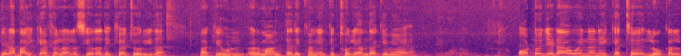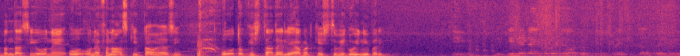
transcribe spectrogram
ਜਿਹੜਾ ਬਾਈਕ ਹੈ, ਫਿਲਹਾਲ ਅਸੀਂ ਉਹਦਾ ਦੇਖਿਆ ਚੋਰੀ ਦਾ। ਬਾਕੀ ਹੁਣ ਰਿਮਾਂਡ ਤੇ ਦੇਖਾਂਗੇ ਕਿੱਥੋਂ ਲਿਆਂਦਾ, ਕਿਵੇਂ ਆਇਆ। ਆਟੋ ਜਿਹੜਾ ਉਹ ਇਹਨਾਂ ਨੇ ਇੱਕ ਇੱਥੇ ਲੋਕਲ ਬੰਦਾ ਸੀ, ਉਹਨੇ ਉਹ- ਉਹਨੇ ਫਾਈਨਾਂਸ ਕੀਤਾ ਹੋਇਆ ਸੀ। ਉਹ ਤੋਂ ਕਿਸ਼ਤਾਂ ਤੇ ਲਿਆ ਬਟ ਕਿਸ਼ਤ ਵੀ ਕੋਈ ਨਹੀਂ ਭਰੀ। ਕਿੰਨੇ ਟਾਈਮ ਤੋਂ ਵੈਸੇ ਆਟੋ ਡਰਾਈਵ ਕਰ ਰਹੇ ਨੇ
